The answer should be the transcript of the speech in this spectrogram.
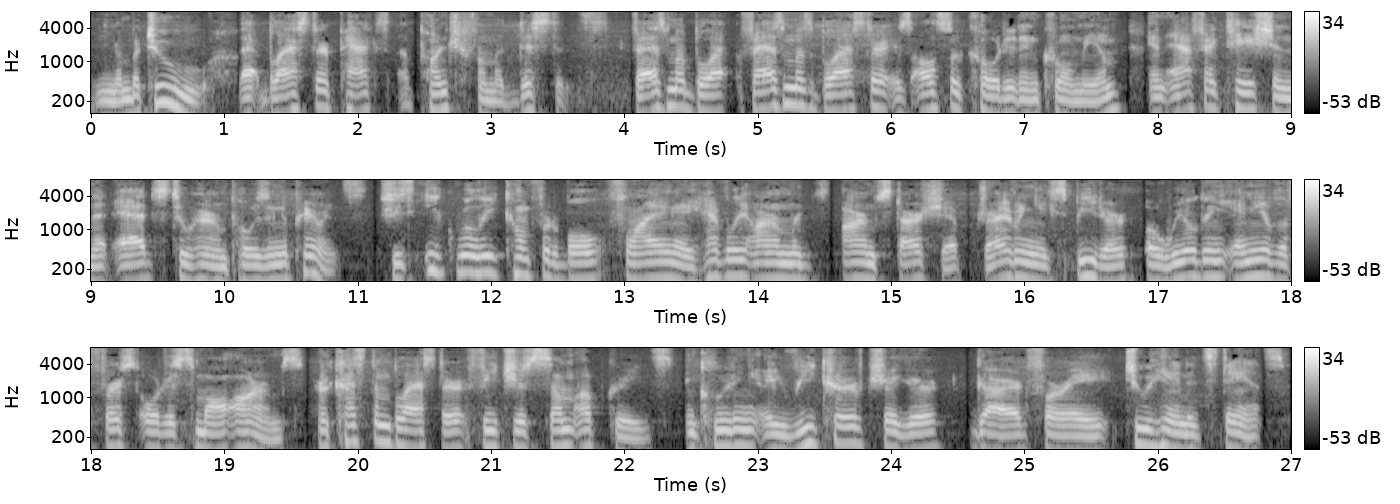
Number two, that blaster packs a punch from a distance. Phasma bla- Phasma's blaster is also coated in chromium, an affectation that adds to her imposing appearance. She's equally comfortable flying a heavily armored armed starship, driving a speeder, or wielding any of the First Order's small arms. Her custom blaster features some upgrades, including a recurve trigger, guard for a two-handed stance.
